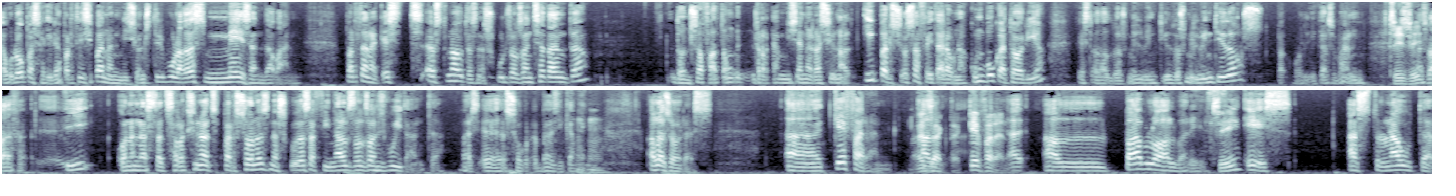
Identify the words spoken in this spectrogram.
Europa seguirà participant en missions tripulades més endavant. Per tant, aquests astronautes nascuts als anys 70 doncs fa falta un recanvi generacional. I per això s'ha fet ara una convocatòria, que és la del 2021-2022, vol dir que es van... Sí, sí. Es va, I on han estat seleccionats persones nascudes a finals dels anys 80, eh, sobre, bàsicament. Uh -huh. Aleshores, eh, què faran? Exacte, el, què faran? El, el Pablo Álvarez sí? és astronauta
